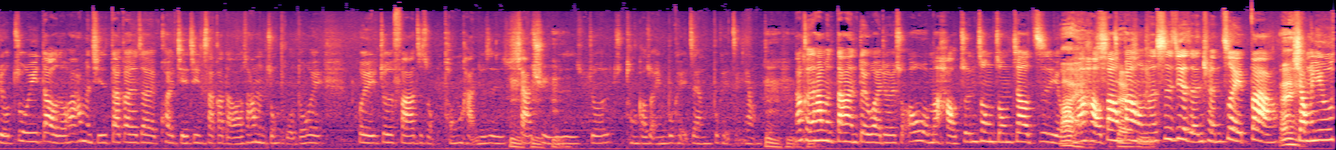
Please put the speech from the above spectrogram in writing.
有注意到的话，他们其实大概在快接近萨卡岛的时候，他们中国都会。会就是发这种通函，就是下去就是就通告说，哎，不可以这样，不可以怎样。嗯嗯。然后可能他们当然对外就会说，哦，我们好尊重宗教自由，我们好棒棒，我们世界人权最棒，雄优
